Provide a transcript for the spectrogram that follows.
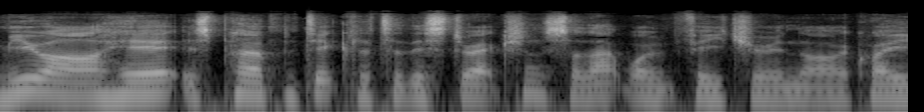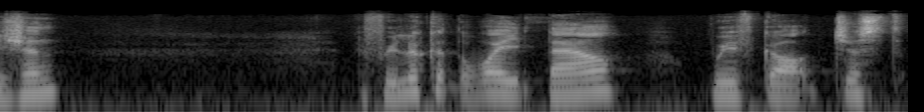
Mu r here is perpendicular to this direction so that won't feature in our equation. If we look at the weight now we've got just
